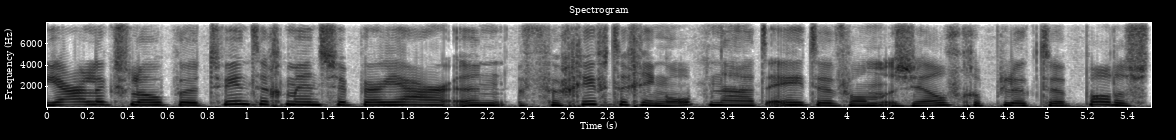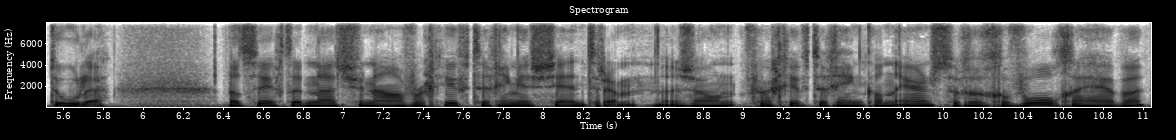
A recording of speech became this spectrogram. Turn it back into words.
Jaarlijks lopen 20 mensen per jaar een vergiftiging op... na het eten van zelfgeplukte paddenstoelen. Dat zegt het Nationaal Vergiftigingencentrum. Zo'n vergiftiging kan ernstige gevolgen hebben.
